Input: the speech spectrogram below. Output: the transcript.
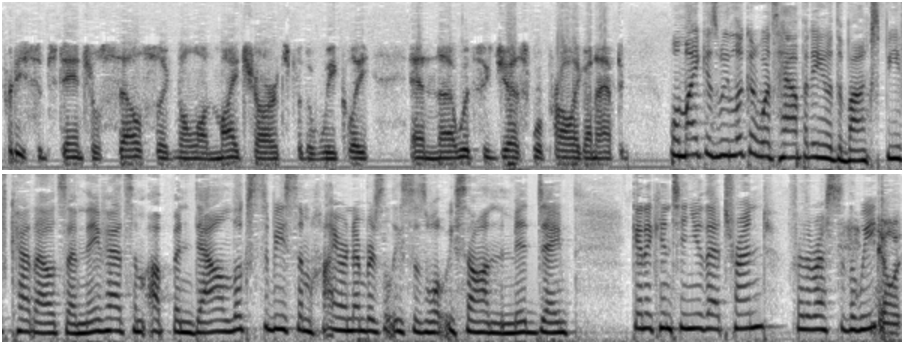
pretty substantial sell signal on my charts for the weekly and uh, would suggest we're probably going to have to. Well, Mike, as we look at what's happening with the box beef cutouts, and they've had some up and down, looks to be some higher numbers, at least as what we saw in the midday. Going to continue that trend for the rest of the week? You know,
